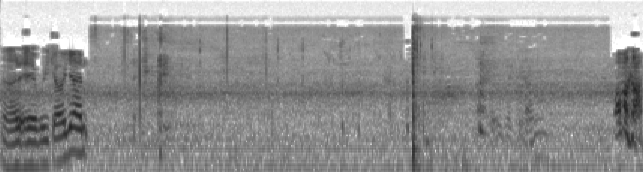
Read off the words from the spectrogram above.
And here we go again. Oh my god!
